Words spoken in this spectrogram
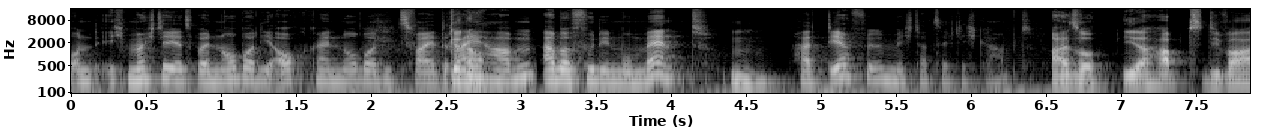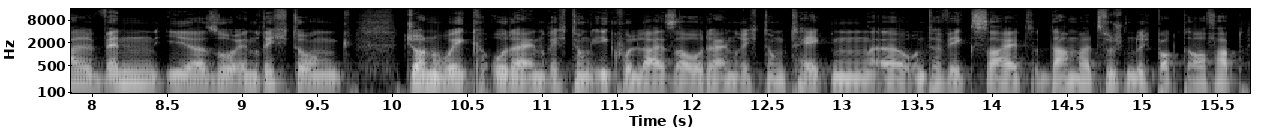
Und ich möchte jetzt bei Nobody auch keinen Nobody 2, 3 genau. haben, aber für den Moment mhm. hat der Film mich tatsächlich gehabt. Also, ihr habt die Wahl, wenn ihr so in Richtung John Wick oder in Richtung Equalizer oder in Richtung Taken äh, unterwegs seid, da mal zwischendurch Bock drauf habt,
